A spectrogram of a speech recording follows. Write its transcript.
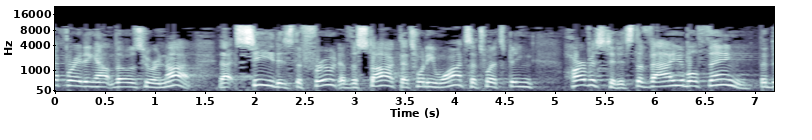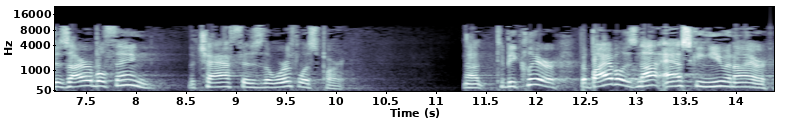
separating out those who are not. That seed is the fruit of the stalk. That's what He wants. That's what's being harvested. It's the valuable thing, the desirable thing. The chaff is the worthless part. Now, to be clear, the Bible is not asking you and I or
